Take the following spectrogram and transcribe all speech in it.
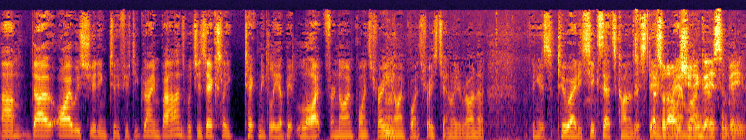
Um, though I was shooting 250 grain Barnes, which is actually technically a bit light for 9.3. 9.3 is generally run a, I think it's a 286. That's kind of the standard. That's what I was shooting. like the SMB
